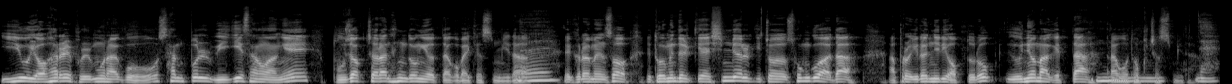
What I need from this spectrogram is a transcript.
이유 여하를 불문하고 산불 위기 상황에 부적절한 행동이었다고 밝혔습니다. 네. 예, 그러면서 도민들께 심려를 끼쳐 송구하다. 앞으로 이런 일이 없도록 유념하겠다라고 덧붙였습니다. 네.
